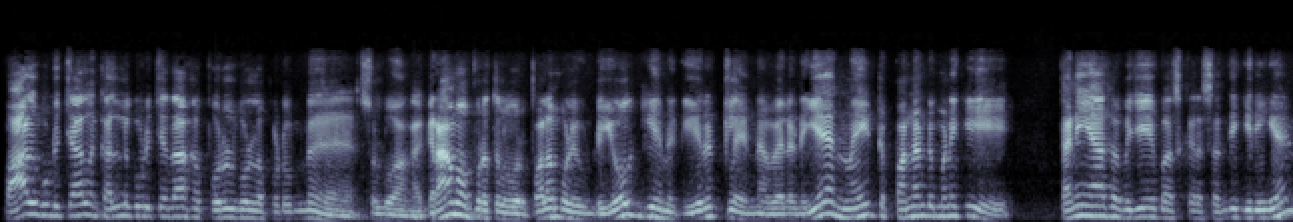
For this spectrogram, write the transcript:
பால் குடிச்சாலும் கல்லு குடிச்சதாக பொருள் கொள்ளப்படும்னு சொல்லுவாங்க. கிராமப்புறத்துல ஒரு பழமொழி உண்டு யோகியனுக்கு இருட்டுல என்ன வேலைன்னு. ஏன் நைட்டு பன்னெண்டு மணிக்கு தனியாக விஜயபாஸ்கரை சந்திக்கிறீங்க?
